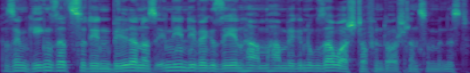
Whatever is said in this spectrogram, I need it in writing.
Also im Gegensatz zu den Bildern aus Indien, die wir gesehen haben, haben wir genug Sauerstoff in Deutschland zumindest.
